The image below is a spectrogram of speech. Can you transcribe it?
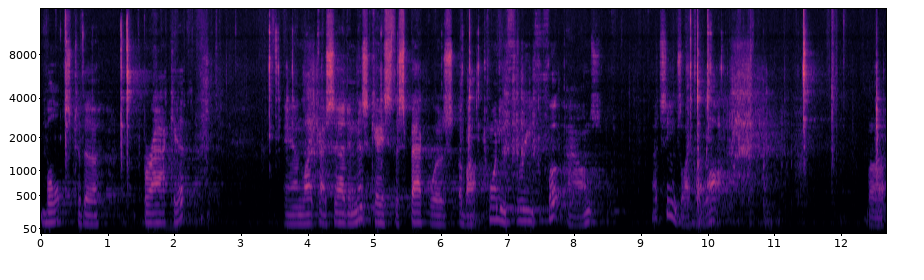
bolts to the bracket. And like I said, in this case, the spec was about 23 foot-pounds. That seems like a lot. But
